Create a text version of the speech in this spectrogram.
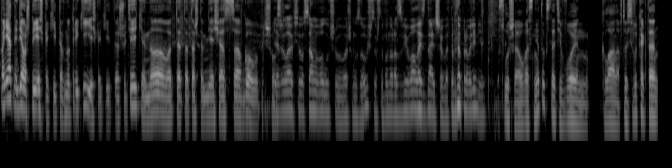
понятное дело, что есть какие-то внутрики, есть какие-то шутейки, но вот это то, что мне сейчас в голову пришло. Я желаю всего самого лучшего вашему сообществу, чтобы оно развивалось дальше в этом направлении. Слушай, а у вас нету, кстати, воин кланов? То есть вы как-то...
